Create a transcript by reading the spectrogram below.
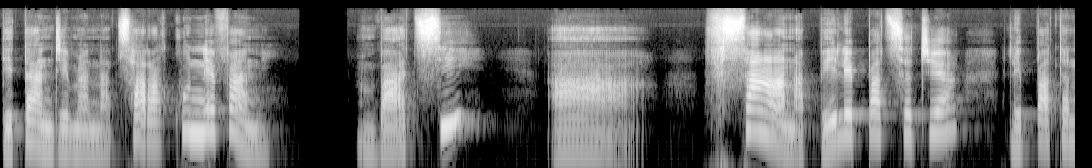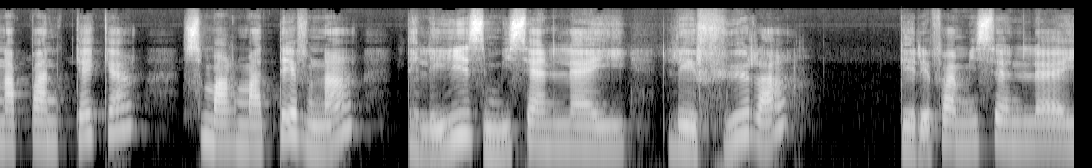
de tandremana tsara koa nefany. Mba tsy fisahana be le paty satria le patina pancake a somary matevina de le izy misy an'ilay levure a, de rehefa misy an'ilay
